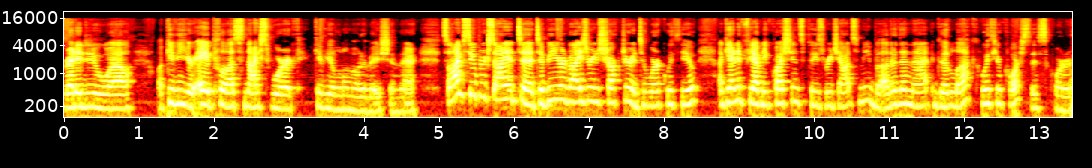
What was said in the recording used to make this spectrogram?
ready to do well. I'll give you your A plus, nice work, give you a little motivation there. So I'm super excited to, to be your advisory instructor and to work with you. Again, if you have any questions, please reach out to me. But other than that, good luck with your course this quarter.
